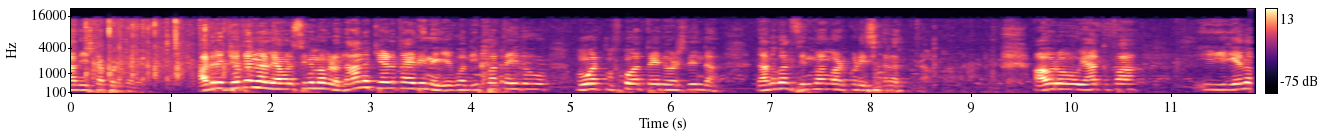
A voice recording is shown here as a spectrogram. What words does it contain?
ನಾನು ಇಷ್ಟಪಡ್ತೇನೆ. ಅದರ ಜೊತೆಯಲ್ಲಿ ಅವರ ಸಿನಿಮಾಗಳು, ನಾನು ಕೇಳ್ತಾ ಇದ್ದೀನಿ, ಈಗ ಒಂದು ಇಪ್ಪತ್ತೈದು, ಮೂವತ್ತು, ಮೂವತ್ತೈದು ವರ್ಷದಿಂದ ನನಗೊಂದು ಸಿನಿಮಾ ಮಾಡಿಕೊಡಿ ಸರ್ ಅಂತ. ಅವರು ಯಾಕಪ್ಪ ಈಗೇನೋ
